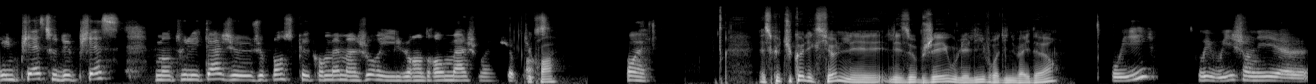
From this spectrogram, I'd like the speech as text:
une pièce ou deux pièces. Mais en tous les cas, je, je, pense que quand même un jour, il lui rendra hommage. Ouais, je pense. Tu crois? Ouais. Est-ce que tu collectionnes les, les objets ou les livres d'Invader? Oui, oui, oui, j'en ai. Euh,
